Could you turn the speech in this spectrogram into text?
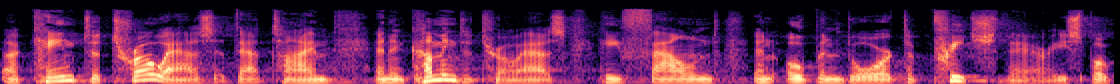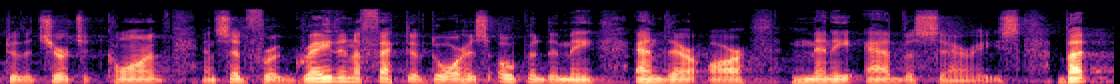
uh, came to Troas at that time, and in coming to Troas, he found an open door to preach there. He spoke to the church at Corinth and said, For a great and effective door has opened to me, and there are many adversaries. But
